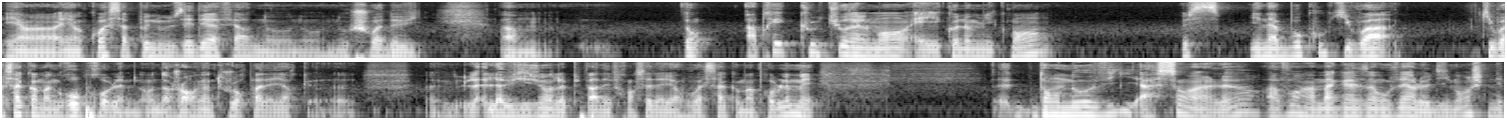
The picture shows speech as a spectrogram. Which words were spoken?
et, en quoi ça peut nous aider à faire nos, nos choix de vie. donc après, culturellement et économiquement, il y en a beaucoup qui voient, ça comme un gros problème. Je j'en reviens toujours pas d'ailleurs que euh, la, vision de la plupart des Français d'ailleurs voit ça comme un problème, mais euh, dans nos vies à 100 à l'heure, avoir un magasin ouvert le dimanche n'est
